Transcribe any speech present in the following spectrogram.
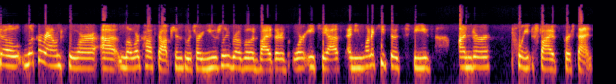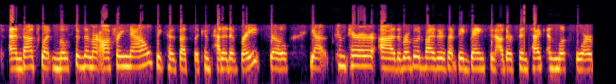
So look around for uh, lower cost options, which are usually robo advisors or ETFs, and you want to keep those fees under 0.5%. And that's what most of them are offering now because that's the competitive rate. So yeah, compare uh, the robo advisors at big banks and other fintech and look for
